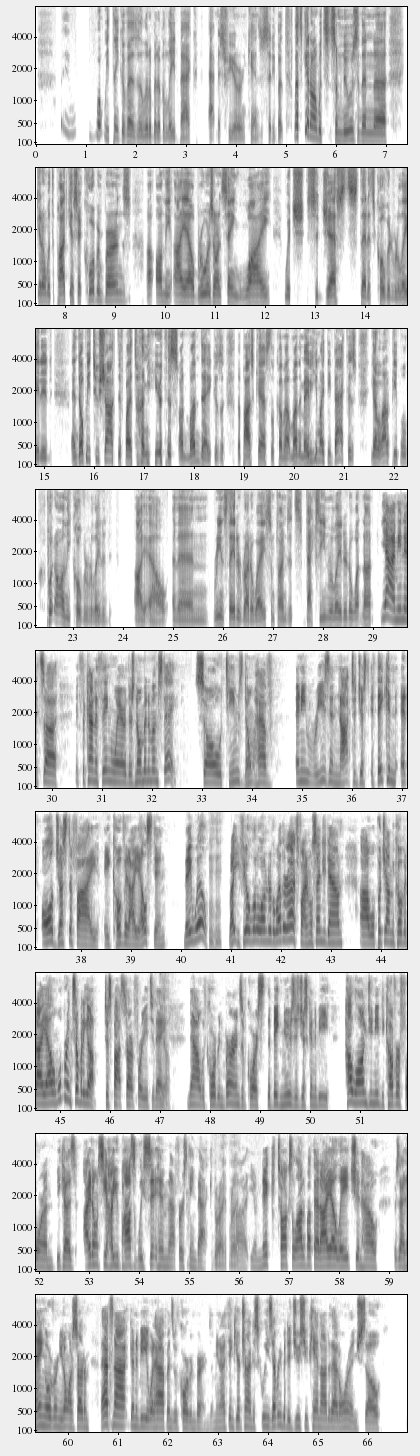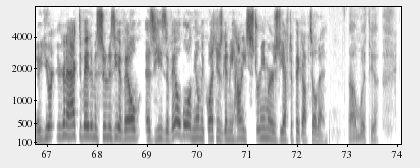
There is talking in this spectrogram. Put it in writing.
what we think of as a little bit of a laid back atmosphere in Kansas City. But let's get on with some news and then uh, get on with the podcast here. Corbin Burnes uh, on the IL. Brewers aren't saying why, which suggests that it's COVID related. And don't be too shocked if by the time you hear this on Monday, because the podcast will come out Monday, maybe he might be back because you got a lot of people put on the COVID related IL and then reinstated right away. Sometimes it's vaccine related or whatnot. Yeah, I mean it's uh it's the kind of thing where there's no minimum stay. So teams don't have any reason not to just if they can at all justify a COVID IL stint, they will. Mm-hmm. Right? You feel a little under the weather, that's fine. We'll send you down. Uh, we'll put you on the COVID IL and we'll bring somebody up to spot start for you today. Yeah. Now with Corbin Burnes, of course, the big news is just going to be how long do you need to cover for him? Because I don't see how you possibly sit him that first game back. Right, right. Uh, you know, Nick talks a lot about that ILH and how there's that hangover and you don't want to start him. That's not going to be what happens with Corbin Burnes. I mean, I think you're trying to squeeze every bit of juice you can out of that orange. So, you know, you're you're going to activate him as soon as he avail as he's available, and the only question is going to be how many streamers do you have to pick up till then. I'm with you.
